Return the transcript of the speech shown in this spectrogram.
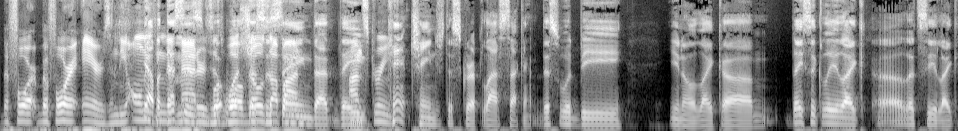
before before it airs and the only Yeah, thing that matters is, well, what well, shows is up saying on that they on screen. can't change the script last second. This would be, you know, like um, basically like uh, let's see, like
